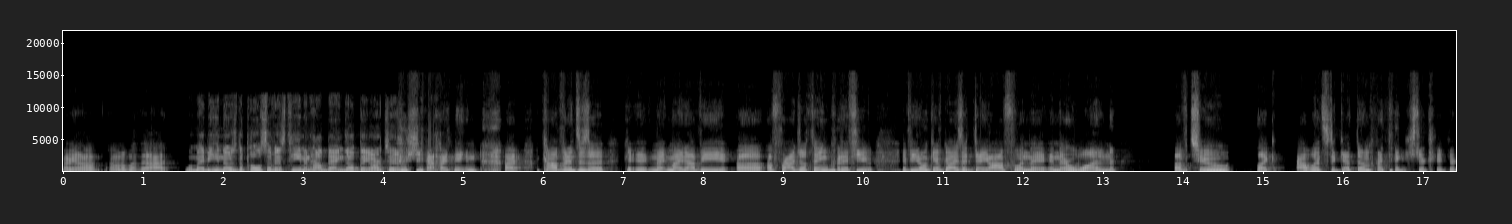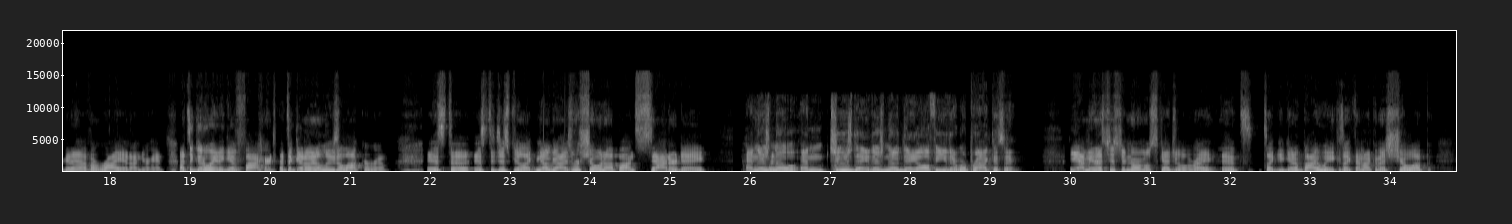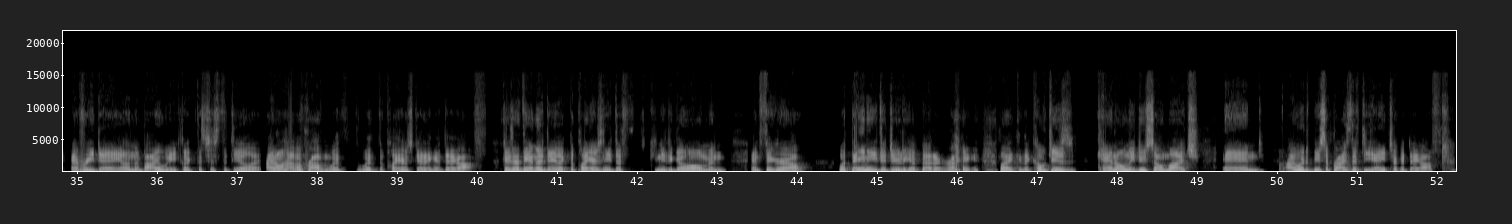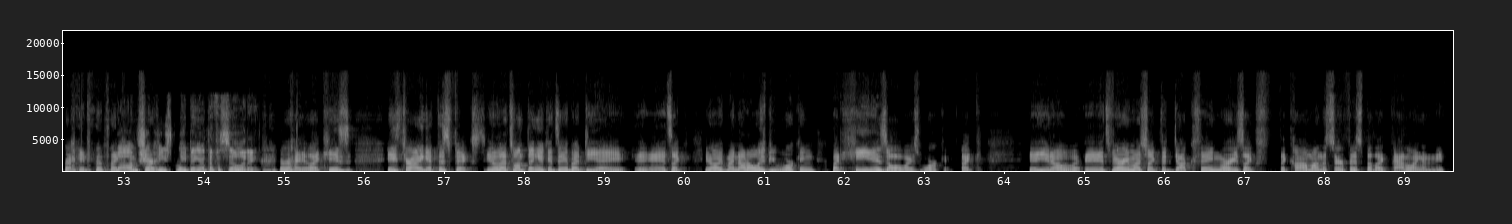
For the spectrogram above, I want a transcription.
I mean, I don't, I don't know about that. Well, maybe he knows the pulse of his team and how banged up they are too. yeah, I mean, I, confidence is a it may, might not be a, a, fragile thing, but if you if you don't give guys a day off when they in their one of two like outlets to get them, I think you're you're gonna have a riot on your hands. That's a good way to get fired. That's a good way to lose a locker room, is to is to just be like, no, guys, we're showing up on Saturday, and there's no and Tuesday, there's no day off either. We're practicing. Yeah, I mean that's just your normal schedule, right? It's it's like you get a bye week. It's like they're not going to show up every day on the bye week. Like that's just the deal. I don't have a problem with with the players getting a day off because at the end of the day, like the players need to need to go home and and figure out what they need to do to get better, right? like the coaches can only do so much, and I would be surprised if Da took a day off, right? like no, I'm, I'm sure, sure he's sleeping at the facility, right? Like he's he's trying to get this fixed. You know, that's one thing you could say about Da, and it's like you know it might not always be working, but he is always working. Like you know, it's very much like the duck thing where he's like the calm on the surface, but like paddling underneath.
